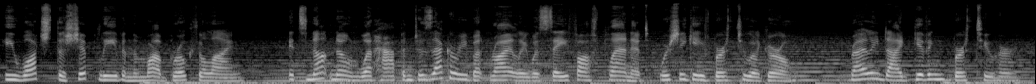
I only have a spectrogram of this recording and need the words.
He watched the ship leave and the mob broke the line. It's not known what happened to Zachary, but Riley was safe off planet, where she gave birth to a girl. Riley died giving birth to her.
